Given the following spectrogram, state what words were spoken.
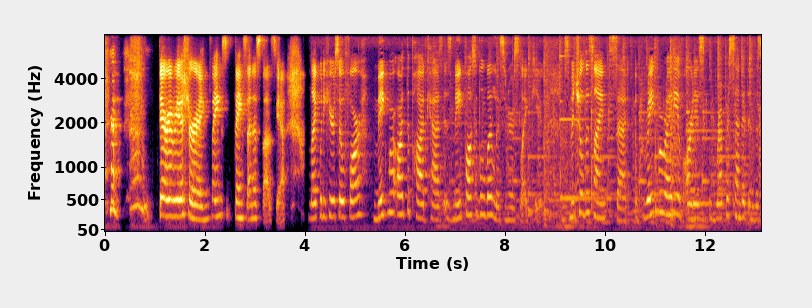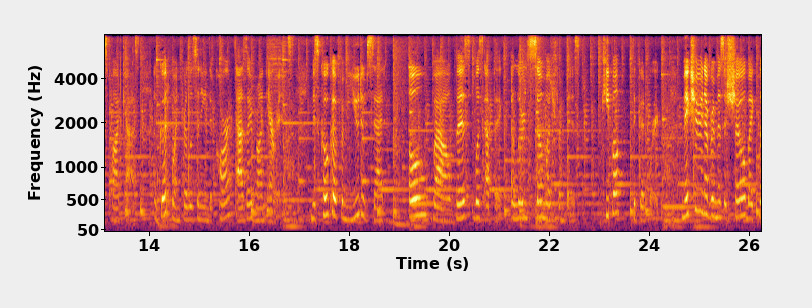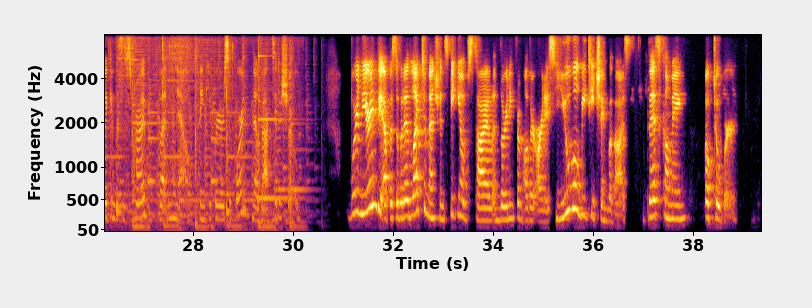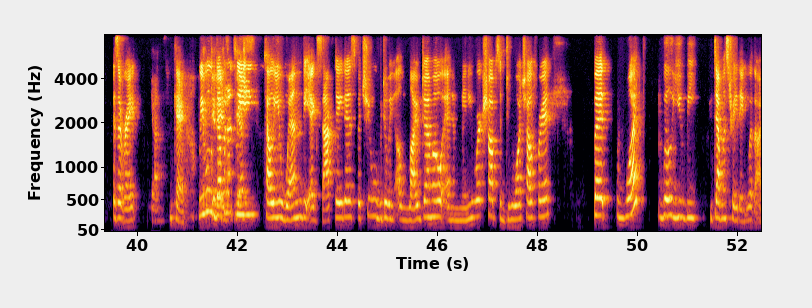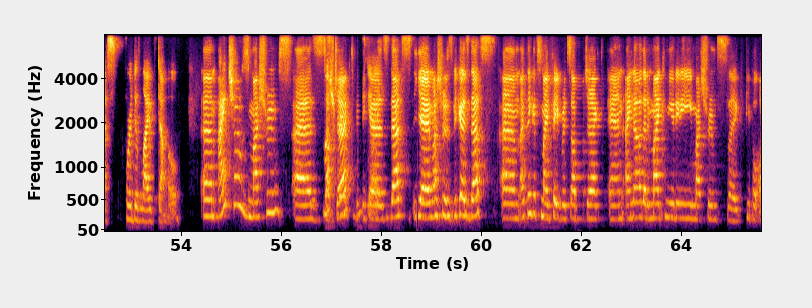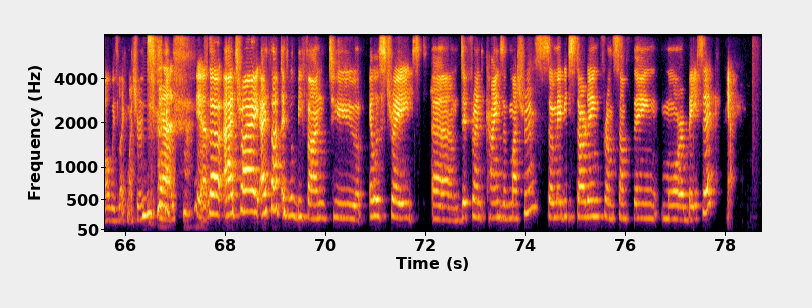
Very reassuring. Thanks, thanks, Anastasia. Like what you hear so far? Make More Art the podcast is made possible by listeners like you. As Mitchell Design said, a great variety of artists represented in this podcast. A good one for listening in the car as I run errands. Miss Coca from YouTube said, Oh wow, this was epic. I learned so much from this. Keep up the good work. Make sure you never miss a show by clicking the subscribe button now. Thank you for your support. Now back to the show. We're nearing the episode, but I'd like to mention speaking of style and learning from other artists, you will be teaching with us this coming October. Is it right? Yeah. Okay. We will it definitely is, yes. tell you when the exact date is, but you will be doing a live demo and a mini workshop. So do watch out for it. But what will you be demonstrating with us for the live demo? Um, I chose mushrooms as subject because that's yeah mushrooms because that's um, I think it's my favorite subject and I know that in my community mushrooms like people always like mushrooms. Yes, yes. so I try. I thought it would be fun to illustrate um, different kinds of mushrooms. So maybe starting from something more basic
